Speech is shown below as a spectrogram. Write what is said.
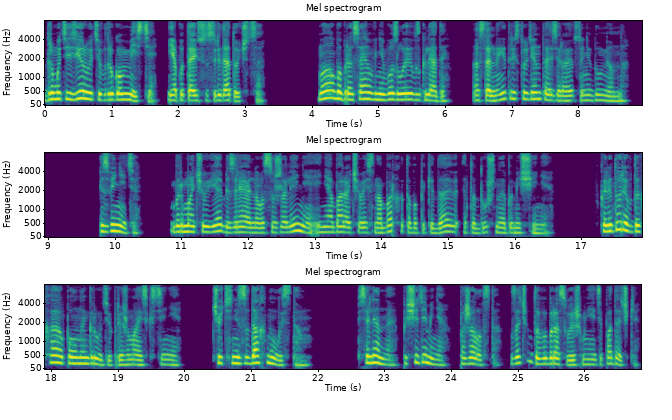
Драматизируете в другом месте. Я пытаюсь сосредоточиться. Мы оба бросаем в него злые взгляды. Остальные три студента озираются недоуменно. «Извините». Бормочу я без реального сожаления и, не оборачиваясь на Бархатова, покидаю это душное помещение. В коридоре вдыхаю полной грудью, прижимаясь к стене. Чуть не задохнулась там. «Вселенная, пощади меня, пожалуйста. Зачем ты выбрасываешь мне эти подачки?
